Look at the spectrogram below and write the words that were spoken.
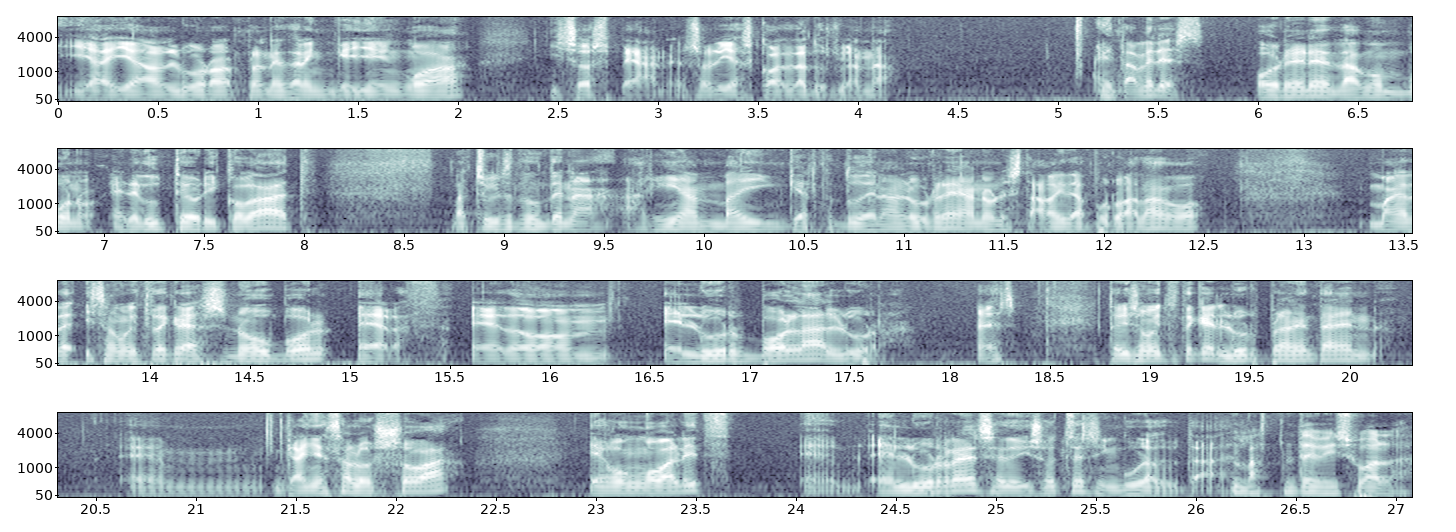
iaia lurra planetaren gehiengoa izospean, ez hori asko aldatuz joan da. Eta berez, hor ere dago, bueno, eredu teoriko bat, batzuk izaten dutena agian bai gertatu dena lurrean, hor ez da bai da dago, baina izango ditzatek Snowball Earth, edo mm, elur bola lurra, ez? Eta izango ditzatek lur planetaren em, gainazal osoa egongo balitz elurrez edo izotzez inguratuta. ez? Bastante visuala.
